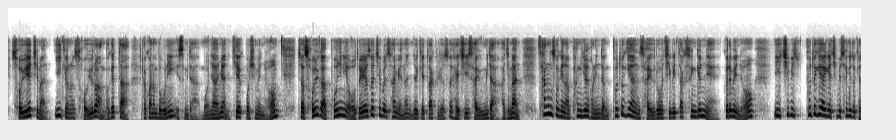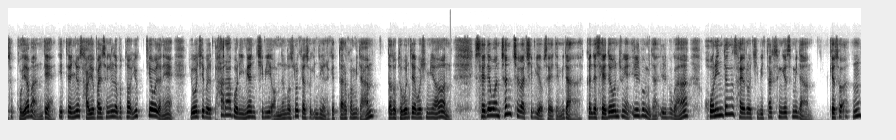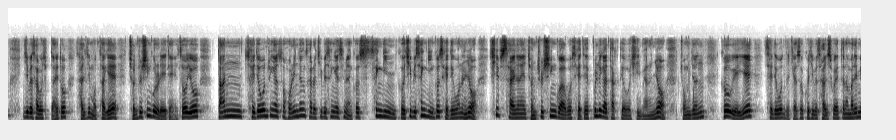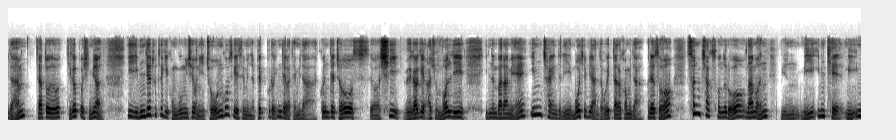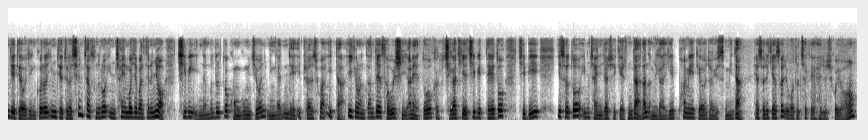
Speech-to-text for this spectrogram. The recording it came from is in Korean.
소유했지만 이 경우는 소유로 안 보겠다라고 하는 부분이 있습니다. 뭐냐 하면 기억 보시면요. 자, 소유가 본인이 어디에서 집을 사면은 여기에 딱 걸려서 해지 사유입니다. 하지만 상속이나 판결 혼인 등 부득이한 사유로 집이 딱 생겼네. 그러면요. 이 집이 부득이하게 집이 생겨도 계속 보유하면 안 돼. 이때는요 사유 발생일로부터 6개월 전에 이 집을 팔아버리면 집이 없는 것으로 계속 인정해 주겠다라고 합니다. 나도 두 번째 보시면 세대원 전체가 집이 없어야 됩니다. 그런데 세대원 중에 일부입니다. 일부가 혼인 등 사유로 집이 딱 생겼습니다. 계속 응? 이 집에 살고 싶다 해도 살지 못하게 전출 신고를 해야 돼. 그래서 요 단 세대원 중에서 혼인증사로 집이 생겼으면 그 생긴 그 집이 생긴 그 세대원을요 14일 전에 전출 신고하고 세대 분리가 딱 되어지면은요 종전 그 외에 세대원들 계속 그 집에 살 수가 있다는 말입니다. 자또 이것 보시면 이 임대주택이 공공지원이 좋은 곳에 있으면 100% 임대가 됩니다. 근데 저시 어, 외곽에 아주 멀리 있는 바람에 임차인들이 모집이 안 되고 있다라고 합니다. 그래서 선착순으로 남은 미임체 미 임대되어진 그런 임대주택을 선착순으로 임차인 모집할 때는요, 집이 있는 분들도 공공지원 민간 임대에 입주할 수가 있다. 이 경우는 딴 데 서울시 안에 또 각 지가지에 집이 있대도 집이 있어도 임차인이 될 수 있게 해준다라는 의미가 이게 포함이 되어져 있습니다. 그래서 이렇게 해서 이것도 체크해 주시고요.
